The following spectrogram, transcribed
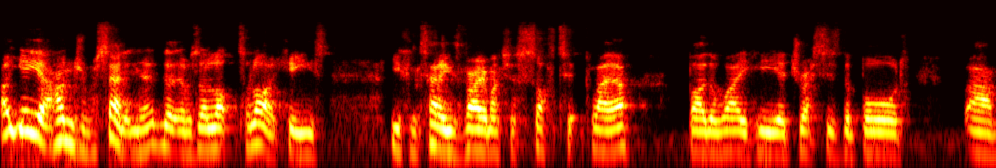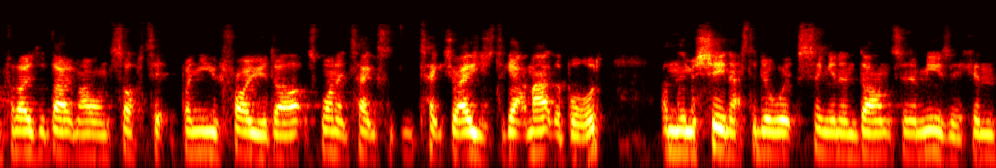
Oh yeah, yeah, hundred percent. There was a lot to like. He's, you can tell he's very much a soft tip player by the way he addresses the board um, for those that don't know on soft tip, when you throw your darts, one it takes takes you ages to get them out the board, and the machine has to do all its singing and dancing and music. And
